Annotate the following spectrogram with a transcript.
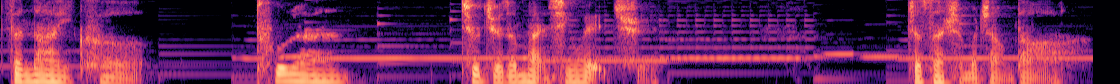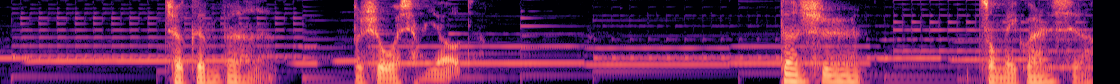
在那一刻，突然就觉得满心委屈。这算什么长大？这根本不是我想要的。但是总没关系啊，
